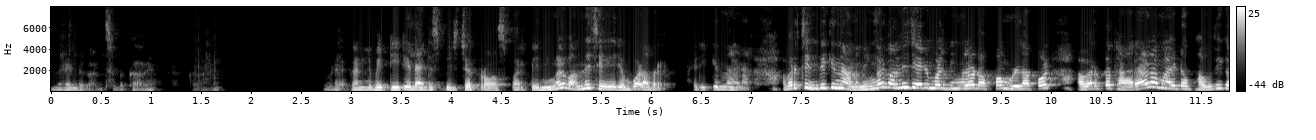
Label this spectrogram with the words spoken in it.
ഒന്ന് രണ്ട് കാണിച്ചു കൊടുക്കാവേ. ഇവിടെ കണ്ടില്ല മെറ്റീരിയൽ ആൻഡ് സ്പിരിച്വൽ പ്രോസ്പെറിറ്റി നിങ്ങൾ വന്നു ചേരുമ്പോൾ അവർ ധരിക്കുന്നതാണ്. അവർ ചിന്തിക്കുന്നതാണ്. നിങ്ങൾ വന്നു ചേരുമ്പോൾ നിങ്ങളോടൊപ്പം ഉള്ളപ്പോൾ അവർക്ക് ധാരാളമായിട്ട് ഭൗതിക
